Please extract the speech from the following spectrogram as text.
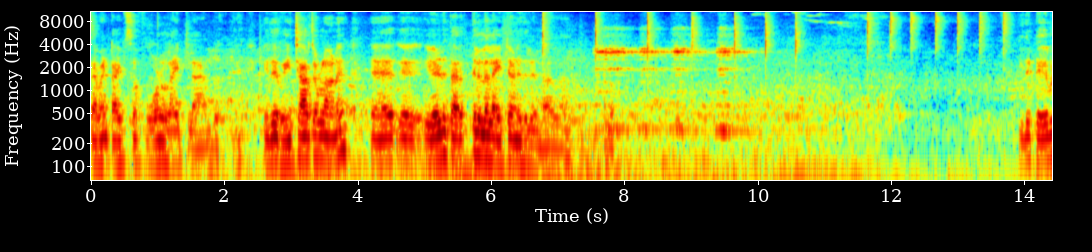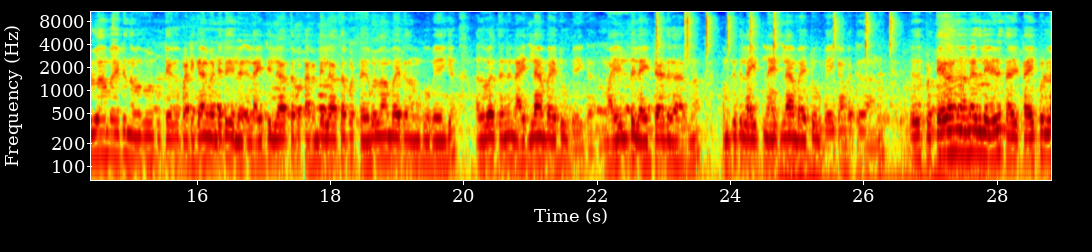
seven types of all light lamp ഇത് റീചാർജബിൾ ആണ്. ഏഴ് തരത്തിലുള്ള ലൈറ്റാണ് ഇതിലുണ്ടാവുക. ഇത് ടേബിൾ ലാമ്പായിട്ട് നമുക്ക് കുട്ടികൾക്ക് പഠിക്കാൻ വേണ്ടിയിട്ട് ലൈറ്റ് ഇല്ലാത്തപ്പോൾ കറണ്ട് ഇല്ലാത്തപ്പോൾ ടേബിൾ ലാമ്പായിട്ട് നമുക്ക് ഉപയോഗിക്കാം. അതുപോലെ തന്നെ നൈറ്റ് ലാമ്പായിട്ട് ഉപയോഗിക്കാം. മൈൽഡ് ലൈറ്റ് ആയത് കാരണം നമുക്കിത് ലൈറ്റ് നൈറ്റ് ലാമ്പായിട്ട് ഉപയോഗിക്കാൻ പറ്റുന്നതാണ്. ഇത് പ്രത്യേകത എന്ന് പറഞ്ഞാൽ ഇതിൽ ഏഴ് ടൈപ്പുള്ള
